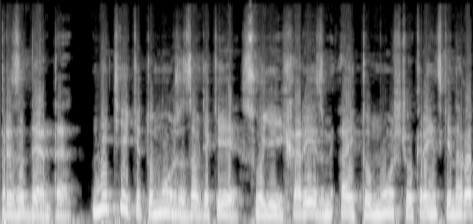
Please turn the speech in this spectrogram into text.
президента. Не тільки тому завдяки своїй харизмі, а й тому, що український народ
